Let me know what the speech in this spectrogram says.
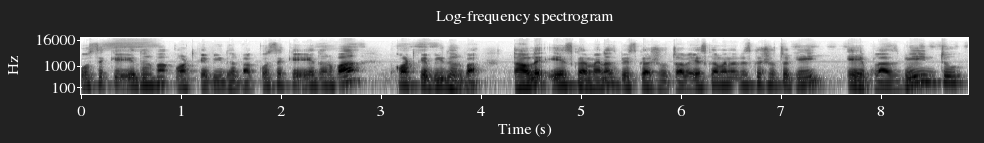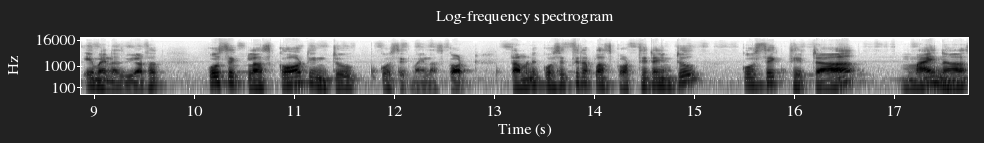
কোসেককে এ ধরবা কটকে বি ধরবা। কোসেককে এ ধরবা কটকে বি ধরবা। তাহলে A square minus B square সূত্র হবে। A square minus B square সূত্র কি? A plus B into A minus B অর্থাৎ cosec plus cot into cosec minus cot তার মানে cosec theta plus cot theta into cosec theta minus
